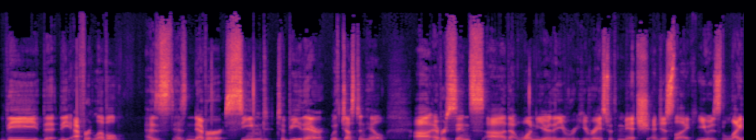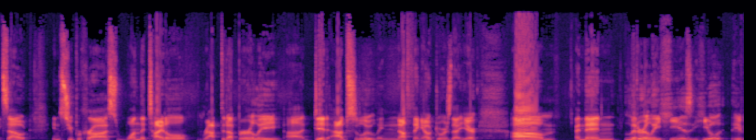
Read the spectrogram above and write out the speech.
the the the effort level has has never seemed to be there with Justin Hill. Uh, ever since uh, that one year that he, he raced with Mitch and just like he was lights out in Supercross, won the title, wrapped it up early, uh, did absolutely nothing outdoors that year. Um, and then literally he is he'll if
